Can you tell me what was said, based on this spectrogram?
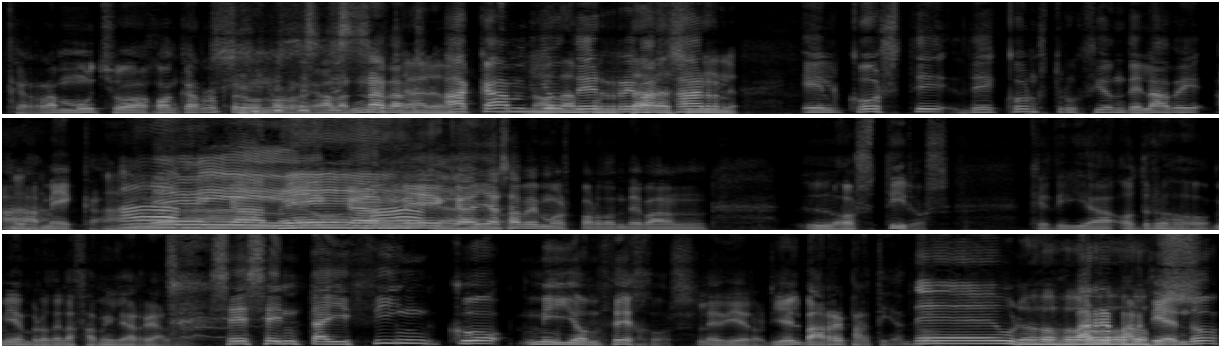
querrán mucho a Juan Carlos, pero no regalan nada, Claro, a cambio de rebajar el coste de construcción del AVE a la Ah, Meca. ah, Meca, Meca, Meca. Meca, ya sabemos por dónde van los tiros. Que diría otro miembro de la familia real. 65 milloncejos le dieron. Y él va repartiendo. De euros. Va repartiendo.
